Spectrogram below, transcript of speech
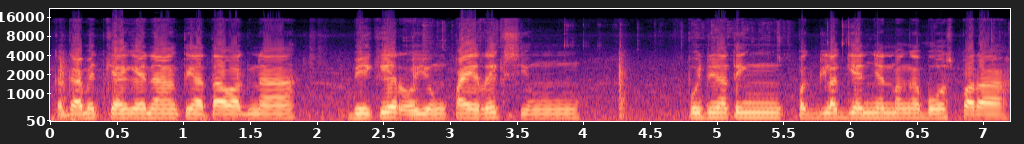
kagamit kayo ng tinatawag na beaker o yung Pyrex, yung pwede nating paglagyan yan mga boss para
